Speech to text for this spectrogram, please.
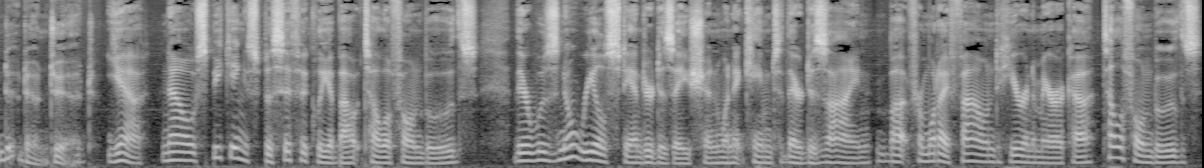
didn't it? Yeah. Now, speaking specifically about telephone booths, there was no real standardization when it came to their design, but from what I found here in America, telephone booths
